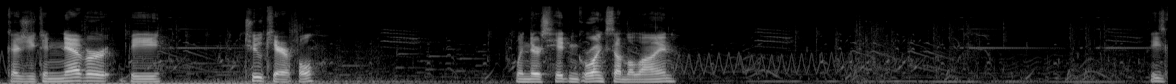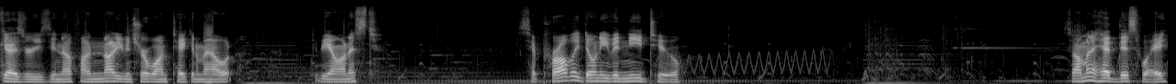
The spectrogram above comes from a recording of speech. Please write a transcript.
Because you can never be too careful when there's hidden groinks on the line. These guys are easy enough. I'm not even sure why I'm taking them out, to be honest. So I probably don't even need to. So I'm gonna head this way.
